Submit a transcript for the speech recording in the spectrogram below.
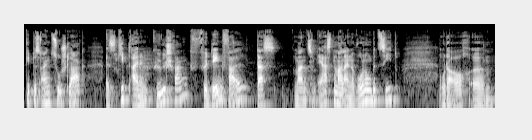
gibt es einen Zuschlag. Es gibt einen Kühlschrank für den Fall, dass man zum ersten Mal eine Wohnung bezieht oder auch ähm,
